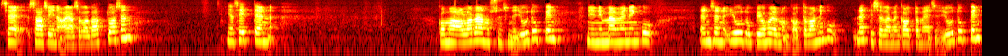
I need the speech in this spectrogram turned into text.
se saa siinä ajassa ladattua sen. Ja sitten kun mä oon ladannut sen sinne YouTubeen, niin, niin mä menen niinku, en sen YouTube-ohjelman kautta, vaan niinku nettiselaimen kautta menen sinne YouTubeen.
